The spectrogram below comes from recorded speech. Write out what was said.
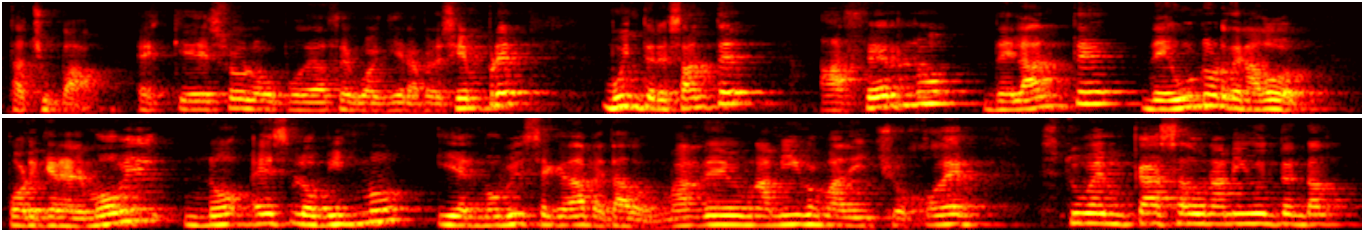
está chupado. Es que eso lo puede hacer cualquiera, pero siempre muy interesante hacerlo delante de un ordenador, porque en el móvil no es lo mismo y el móvil se queda petado. Más de un amigo me ha dicho, joder, estuve en casa de un amigo intentando...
